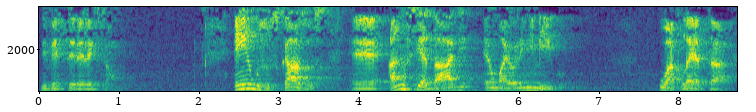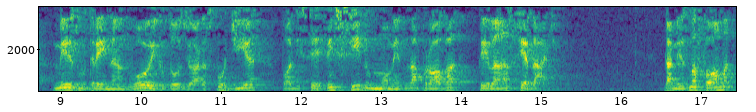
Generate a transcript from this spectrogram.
de vencer a eleição. Em ambos os casos, é, a ansiedade é o maior inimigo. O atleta, mesmo treinando 8, 12 horas por dia, pode ser vencido no momento da prova pela ansiedade. Da mesma forma,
